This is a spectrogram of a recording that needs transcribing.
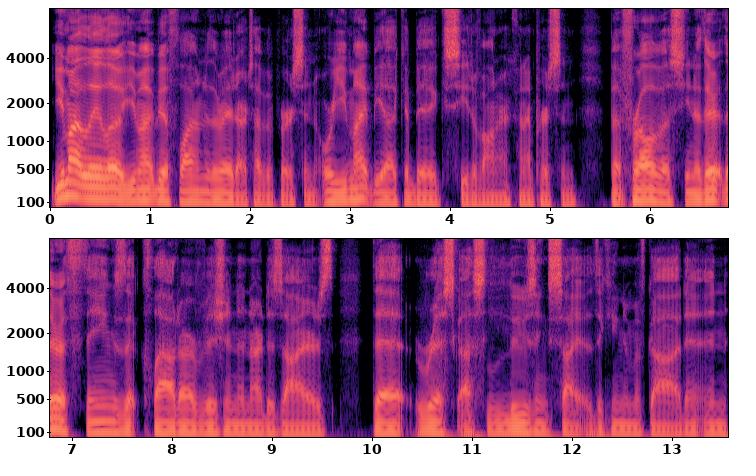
you might lay low, you might be a fly under the radar type of person, or you might be like a big seat of honor kind of person. But for all of us, you know, there there are things that cloud our vision and our desires that risk us losing sight of the kingdom of God and and,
